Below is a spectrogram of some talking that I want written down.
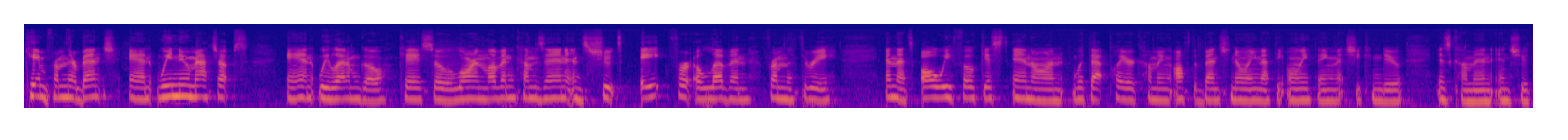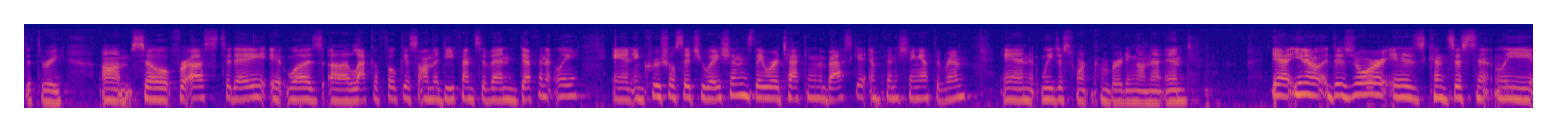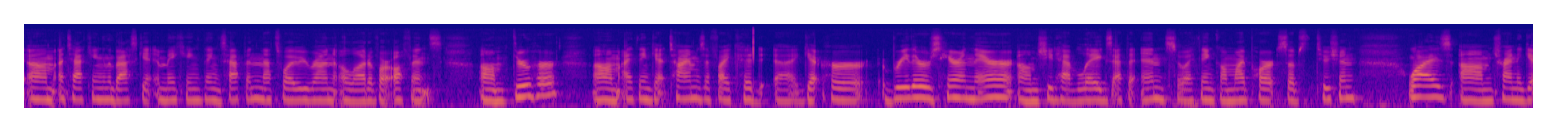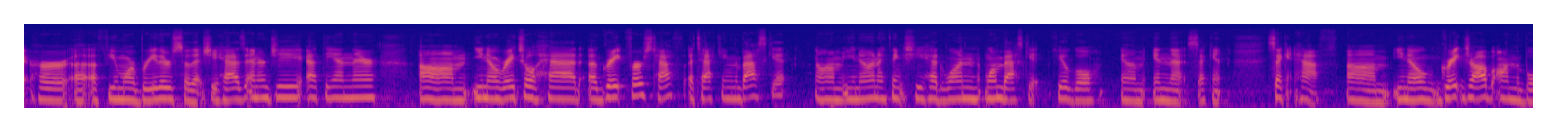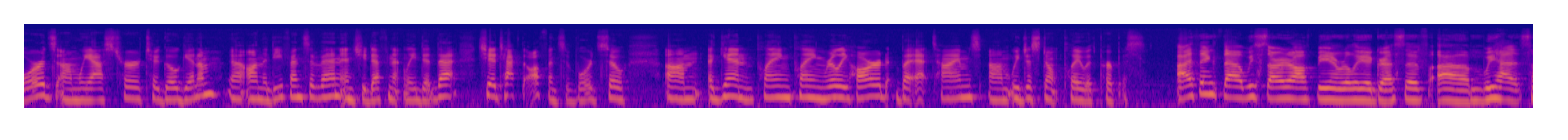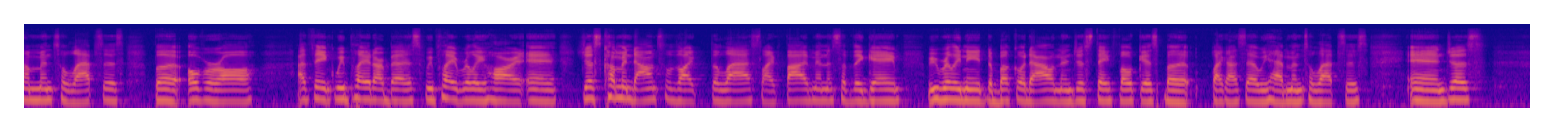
came from their bench, and we knew matchups and we let him go. Okay, so Lauren Lovin comes in and shoots 8 for 11 from the three. And that's all we focused in on with that player coming off the bench, knowing that the only thing that she can do is come in and shoot the three. Um, so for us today, it was a lack of focus on the defensive end, definitely. And in crucial situations, they were attacking the basket and finishing at the rim, and we just weren't converting on that end. Yeah, you know, DeJour is consistently um, attacking the basket and making things happen. That's why we run a lot of our offense um, through her. Um, I think at times, if I could uh, get her breathers here and there, um, she'd have legs at the end. So I think on my part, substitution wise, um, trying to get her a, a, few more breathers so that she has energy at the end there. Um, you know, Rachel had a great first half attacking the basket. Um, you know, and I think she had one one basket field goal um, in that second second half. Um, you know, great job on the boards. Um, we asked her to go get them uh, on the defensive end, and she definitely did that. She attacked the offensive board. So um, again, playing playing really hard, but at times um, we just don't play with purpose. I think that we started off being really aggressive. we had some mental lapses, but overall. I think we played our best. We played really hard, and just coming down to like the last like five minutes of the game, we really needed to buckle down and just stay focused. But like I said, we had mental lapses, and just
